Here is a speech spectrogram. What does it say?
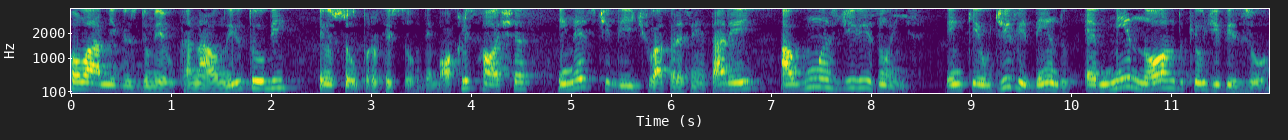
Olá, amigos do meu canal no YouTube. Eu sou o professor Demócles Rocha e neste vídeo apresentarei algumas divisões em que o dividendo é menor do que o divisor.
